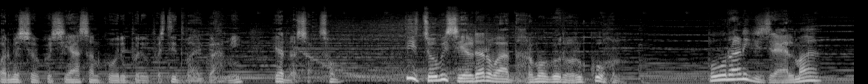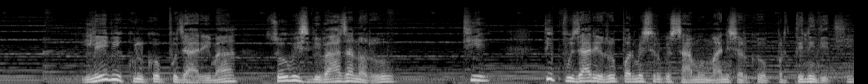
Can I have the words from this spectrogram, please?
परमेश्वरको सिंहासनको वरिपरि उपस्थित भएको हामी हेर्न सक्छौ। ती चौबिस एल्डर वा धर्मगुरुहरू को हुन्? पौराणिक इजरायलमा लेबी कुलको पुजारीमा चौबिस विभाजनहरू थिए। ती पुजारीहरू परमेश्वरको सामु मानिसहरूको प्रतिनिधि थिए।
